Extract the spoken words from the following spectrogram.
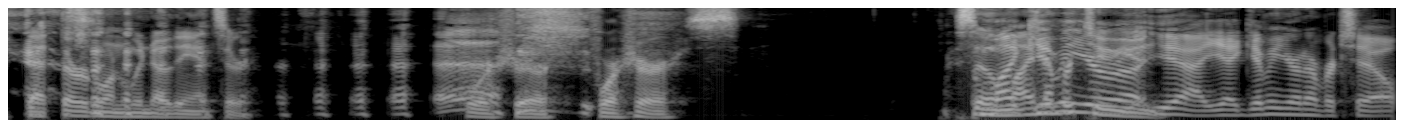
That third one, we know the answer for sure, for sure. So Mike, my give number me two, your, uh, yeah, yeah, give me your number two.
